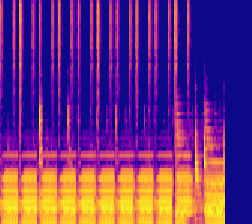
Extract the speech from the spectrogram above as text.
Thank you.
